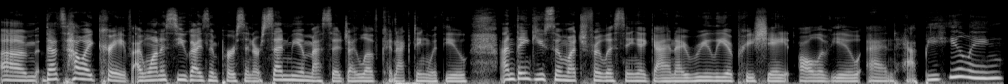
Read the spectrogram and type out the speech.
um, that's how I crave. I want to see you guys in person or send me a message. I love connecting with you. And thank you so much for listening again. I really appreciate all of you and happy healing.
